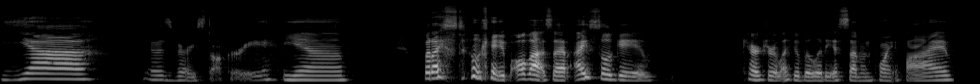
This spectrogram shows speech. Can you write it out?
yeah, it was very stalkery. Yeah. But I still gave all that said, I still gave character likability a 7.5.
